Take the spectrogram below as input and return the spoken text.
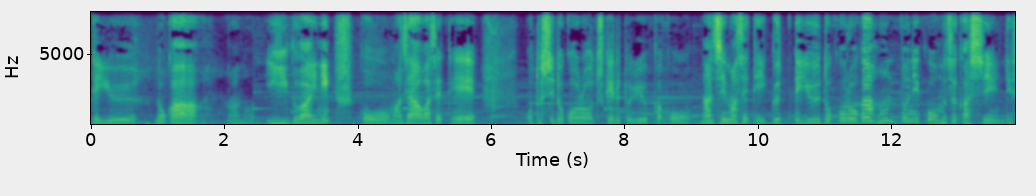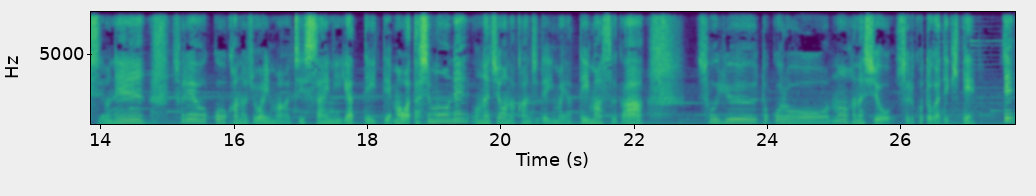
ていうのがあのいい具合にこう混ぜ合わせて落としどころをつけるというかこうなじませていくっていうところが本当にこう難しいんですよね。それをこう彼女は今実際にやっていてまあ私もね同じような感じで今やっていますがそういうところの話をすることができてで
